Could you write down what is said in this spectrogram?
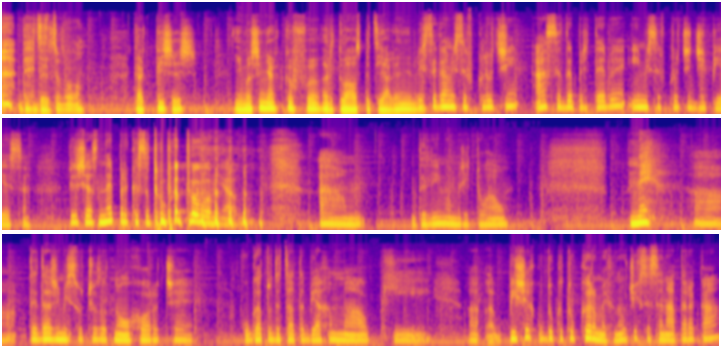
детство. Как пишеш? Имаш ли някакъв а, ритуал специален? Или? Виж, сега ми се включи, аз седа при тебе и ми се включи GPS-а. Виж, аз непрекъснато пътувам явно. А, дали имам ритуал? Не. А, те даже ми се очудват много хора, че когато децата бяха малки, а, а, пишех докато кърмех. Научих се с едната ръка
